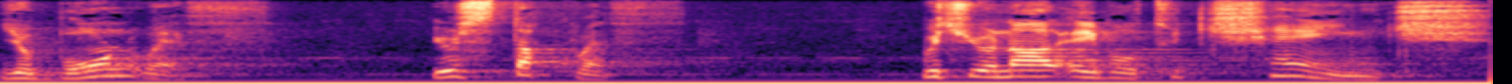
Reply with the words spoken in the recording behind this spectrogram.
you're born with, you're stuck with, which you're not able to change.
